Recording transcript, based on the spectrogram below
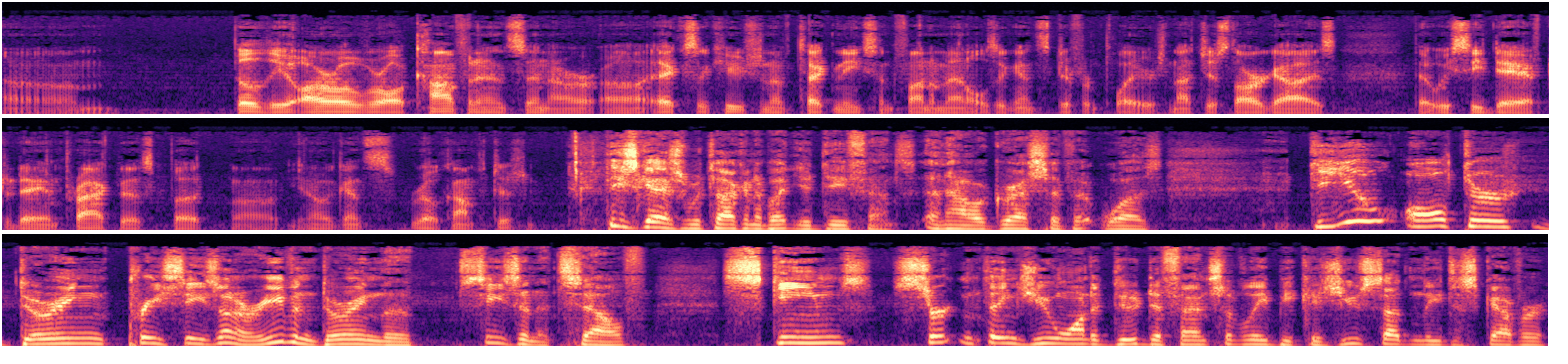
um, build the our overall confidence in our uh, execution of techniques and fundamentals against different players, not just our guys that we see day after day in practice, but uh, you know against real competition. These guys were talking about your defense and how aggressive it was. Do you alter during preseason or even during the season itself schemes, certain things you want to do defensively because you suddenly discover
